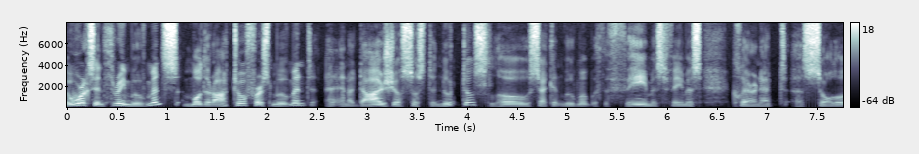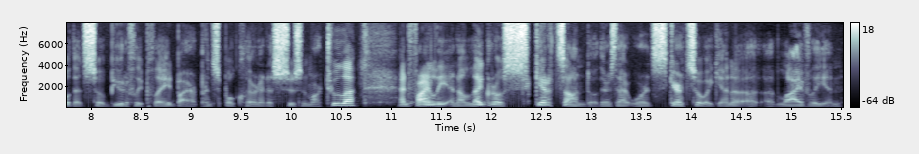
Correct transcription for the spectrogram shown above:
The work's in three movements moderato, first movement, an adagio sostenuto, slow second movement with the famous, famous clarinet uh, solo that's so beautifully played by our principal clarinetist Susan Martula, and finally an allegro scherzando. There's that word scherzo again, a, a lively and,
